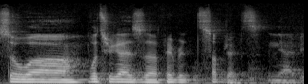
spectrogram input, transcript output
So, uh, what's your guys' uh, favorite subjects in the IB?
